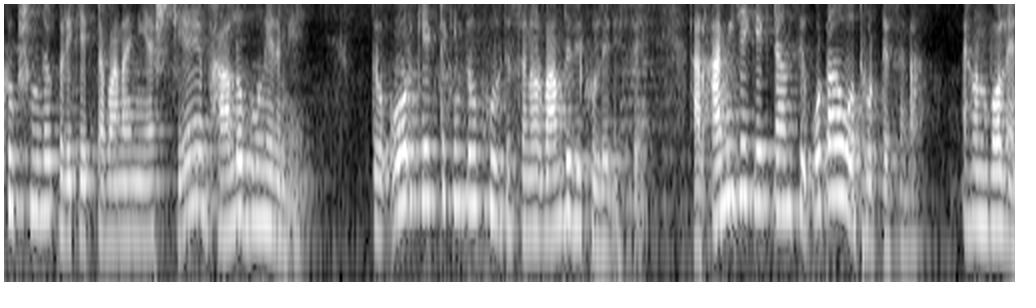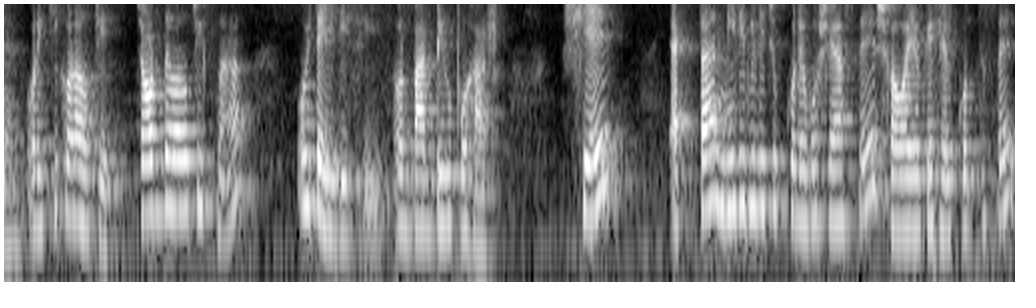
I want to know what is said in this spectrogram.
খুব সুন্দর করে কেকটা বানায় নিয়ে আসছে, ভালো গুণের মেয়ে। তো ওর কেকটা কিন্তু খুলতেছে না, ওর বান্ধবী খুলে দিছে। আর আমি যে কেকটা আনছি ওটাও ও ধরতেছে না। এখন বলেন, ওরে কি করা উচিত? চট দেওয়া উচিত না? ওইটাই দিছি, ওর বার্থডে উপহার। সে একটা নিরিবিলি চুপ করে বসে আছে, সবাই ওকে হেল্প করতেছে।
